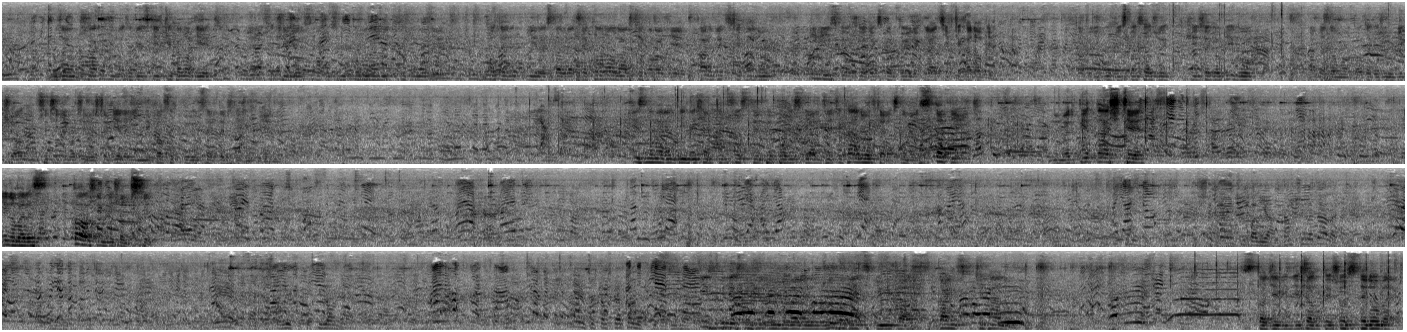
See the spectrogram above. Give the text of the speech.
Muzeum Szlachty Mazowieckiej w Ciechanowie, Przedsiębiorstwo Usług Komunalnych w Ciechanowie, Hotel i Restauracja Korola w Ciechanowie, Farmek z Ciechanów i Miejski Ośrodek Sportu i Rekreacji w Ciechanowie. To byli główni sponsorzy dzisiejszego biegu. Wiadomo, do tego, żeby bieg się odbył, przyczyniło się jeszcze wiele innych osób, którym serdecznie dziękujemy. I z numerem 56 Polski Andrzej Ciechanów, teraz numer 105, numer 15 i numer 183. tam przy medalach gdzieś poszedł. Nie, to tam przy stolicy, po pilonie. Nie wiem, coś tam z kartonów I z 27 numerem Lubowiecki Łukasz Gdańsk Ciechanów. 196 numer.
